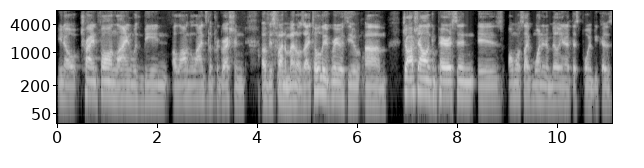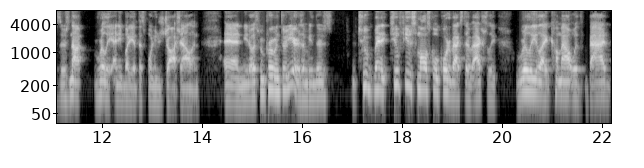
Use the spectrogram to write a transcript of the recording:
you know, try and fall in line with being along the lines of the progression of his fundamentals. I totally agree with you. Um, Josh Allen comparison is almost like one in a million at this point because there's not really anybody at this point who's Josh Allen. And, you know, it's been proven through years. I mean, there's too many, too few small school quarterbacks that have actually really like come out with bad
